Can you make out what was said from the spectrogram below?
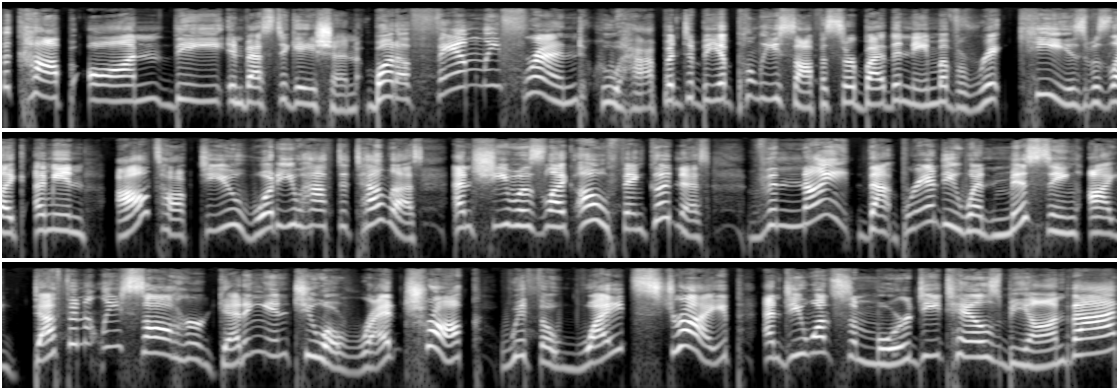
the cop on the investigation, but a family friend who happened to be a police officer by the name of Rick Keys was like, I mean, I'll talk to you. What do you have to tell us? And she was like, Oh, thank goodness. The night that Brandy went missing, I definitely saw her getting into a red truck with a white stripe. And do you want some more details beyond that?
